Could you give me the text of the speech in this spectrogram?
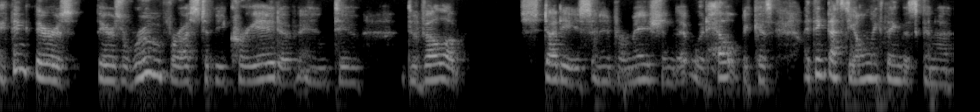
I think there's there's room for us to be creative and to develop studies and information that would help because I think that's the only thing that's going to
